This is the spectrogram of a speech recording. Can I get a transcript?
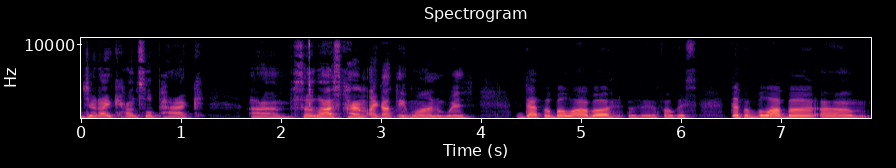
Jedi Council pack. Um, so last time I got the one with Depa I Was gonna focus? Depa Billaba. Um,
